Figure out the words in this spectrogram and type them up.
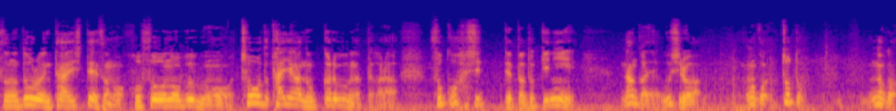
その道路に対して、その舗装の部分を、ちょうどタイヤが乗っかる部分だったから、そこを走ってた時に、なんかね、後ろが、なんか、ちょっと、なんか、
